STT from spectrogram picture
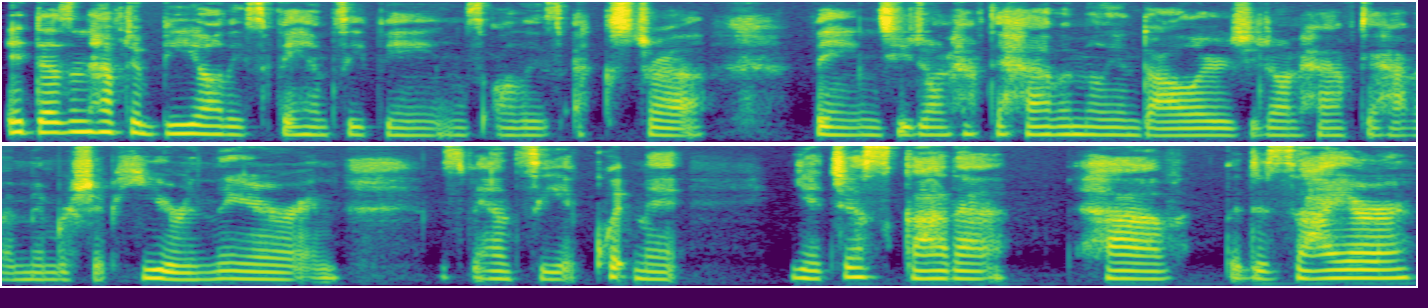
it doesn't have to be all these fancy things, all these extra things. You don't have to have a million dollars. You don't have to have a membership here and there and this fancy equipment. You just gotta have the desire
